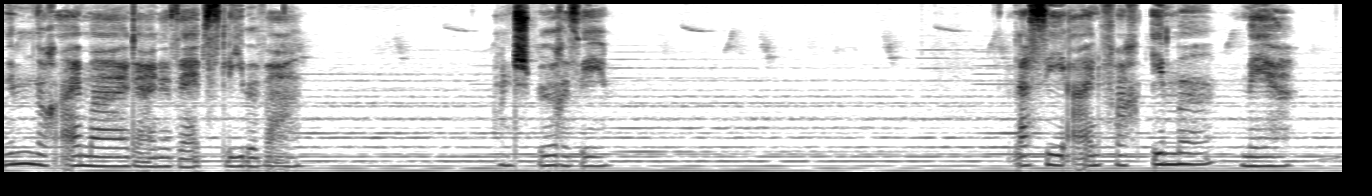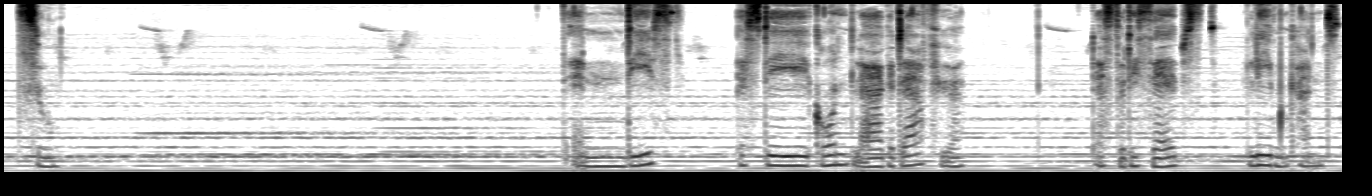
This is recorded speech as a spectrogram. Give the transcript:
Nimm noch einmal deine Selbstliebe wahr und spüre sie. Lass sie einfach immer mehr zu. Denn dies ist die Grundlage dafür, dass du dich selbst lieben kannst.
